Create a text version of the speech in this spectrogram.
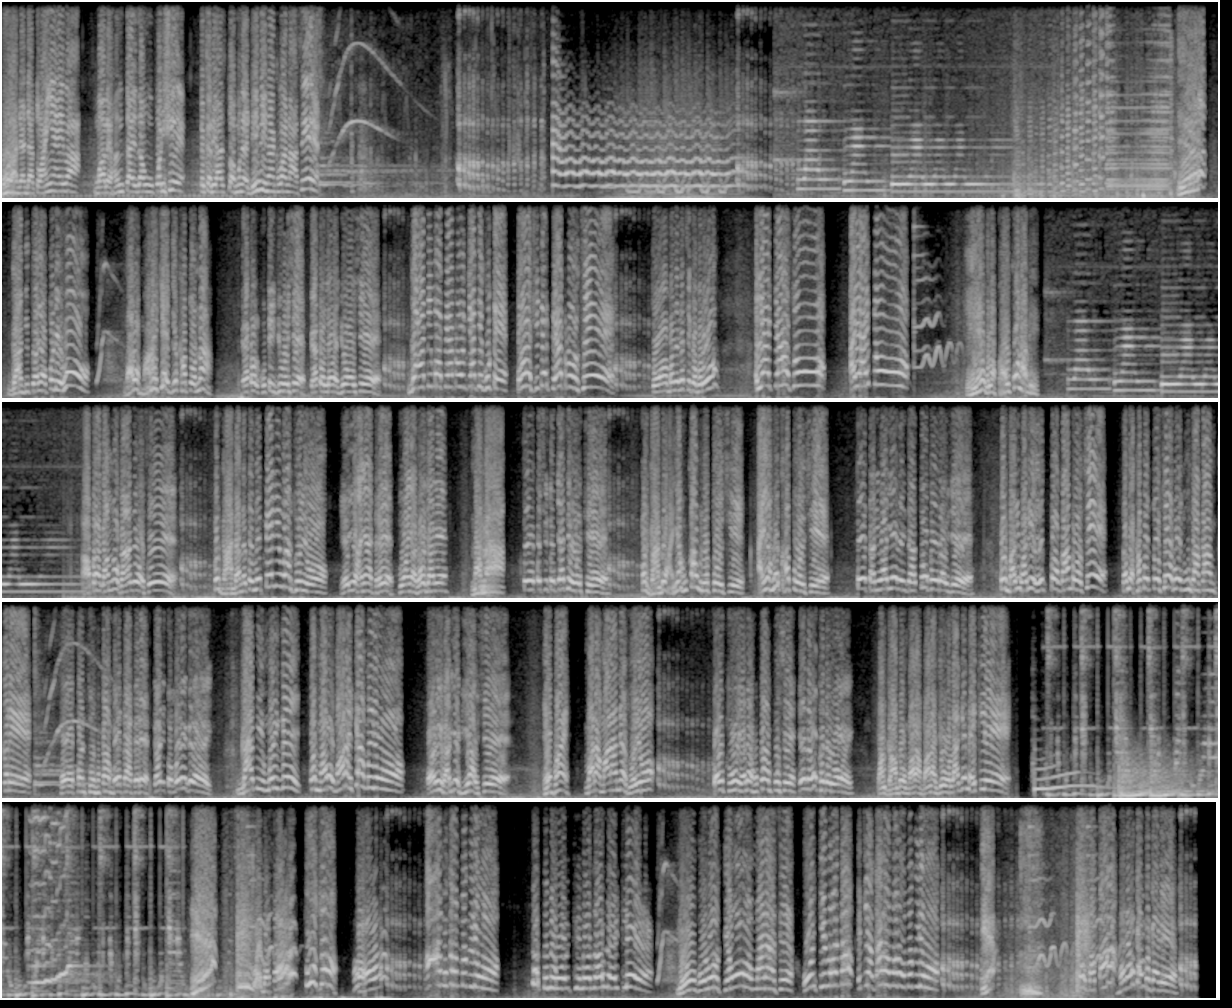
ભોળા દાદા તો અહીંયા આવ્યા. મારે હંતાઈ જવું પડશે. એટલે આજ તો મને ઢીબી નાખવાના છે. ગાડી તો અહીંયા પડી, હો. મારો માણસ ક્યાં દેખાતો ના. પેટ્રોલ ખૂટી ગયું છે. પેટ્રોલ લેવા ગયો છે. ગાડીમાં પેટ્રોલ ક્યાંથી ખૂટે? પાંચ લીટર પેટ્રોલ છે. તો મને નથી ખબર, હો. અલ્યા, ક્યાં છો? અહીંયા તો હે, ઓલા ભાઈ કોણ આવે? આપણા ગામનો ગાંડો છે. પણ ગાંડાને તો મેં પહેલી વાર જોયો. એ અહીંયા જ રે. તું અહીંયા રોજ આવે. ના ના. તો પછી તો ક્યાંથી ઓળખે? પણ ગાંડો અહીંયા હું કામ રહેતો છે? અહીંયા હું ખાતો છે? તો તારી વાડીએ લઈ જા. તું છે પણ મારી વાડીએ એક તો ગાંડો છે. તને ખબર તો છે, રોજ ઊંધા કામ કરે. હો પણ તું કામ બતા કરે? ગાડી તો મળી ગઈ. ગાડી મળી ગઈ. પણ મારો માણસ ક્યાં મળ્યો? મારી વાડીએ ભી આવશે. હે ભાઈ, મારા માણાને જોયો? પણ તું એને હું કામ પૂછે? એને હું ખબર હોય? પણ ગાંડો મારા માણા જેવો લાગે ને એટલે. ઓય બાપા તું છો હા આ હું કામ બગડ્યો? તમે ઓળખી ન જાવ ને એટલે. લો, બોલો, કેવો માણસ છે?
